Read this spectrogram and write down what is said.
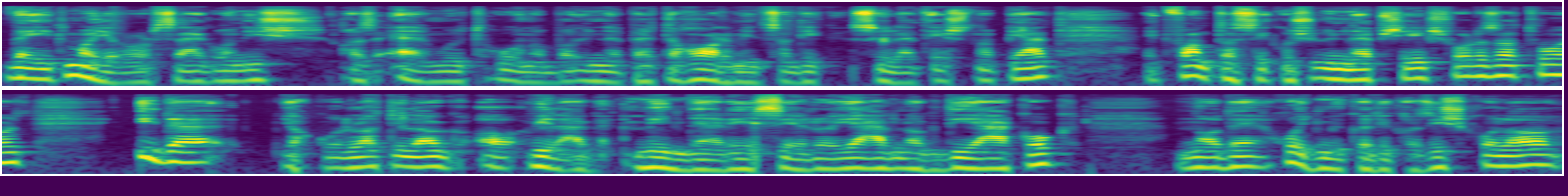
de itt Magyarországon is az elmúlt hónapban ünnepelte a 30. születésnapját. Egy fantasztikus ünnepségsorozat volt. Ide gyakorlatilag a világ minden részéről járnak diákok, Na de hogy működik az iskola,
